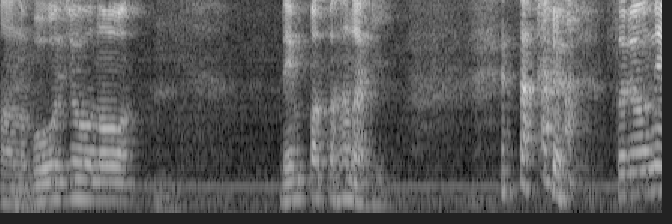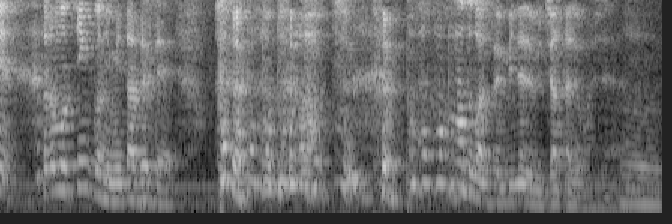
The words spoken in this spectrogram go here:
あの棒状の連発花火。それをねそれもチンコに見立てて。ポポポポポポとかですねみんなで打ち合ったりとかしてねうん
